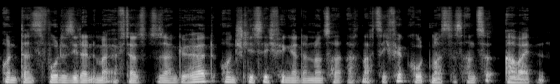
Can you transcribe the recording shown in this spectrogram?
und das wurde sie dann immer öfter sozusagen gehört und schließlich fing er dann 1988 für Codemasters an zu arbeiten.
